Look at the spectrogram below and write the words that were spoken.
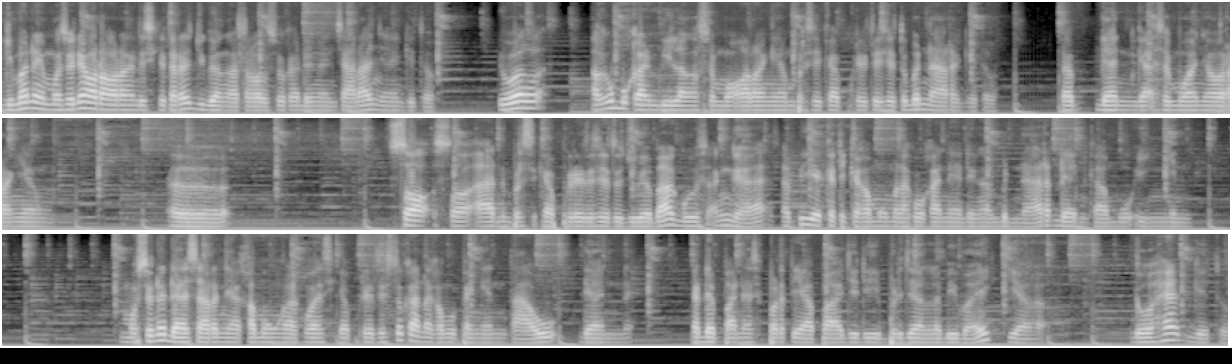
gimana ya? Maksudnya orang-orang di sekitarnya juga nggak terlalu suka dengan caranya gitu. Well aku bukan bilang semua orang yang bersikap kritis itu benar gitu. Dan nggak semuanya orang yang uh, sok-sokan bersikap kritis itu juga bagus. Enggak tapi ya ketika kamu melakukannya dengan benar dan kamu ingin maksudnya dasarnya kamu melakukan sikap kritis itu karena kamu pengen tahu dan ke depannya seperti apa jadi berjalan lebih baik ya go ahead gitu.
